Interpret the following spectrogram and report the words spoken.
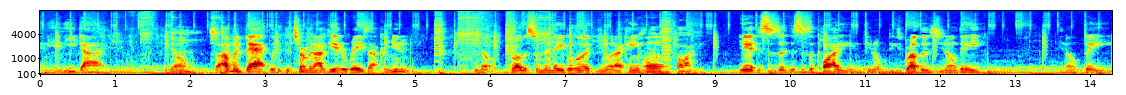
and he, and he died. You know, mm. so I went back with a determined idea to raise our community. You know, brothers from the neighborhood. You know, when I came home, party. Yeah, this is a this is a party, and you know these brothers. You know they, you know they,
